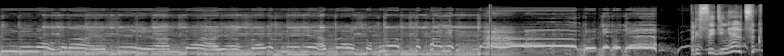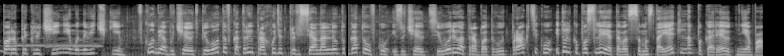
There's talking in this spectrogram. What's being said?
Ты меня узнаешь и оттаешь, а если не оттаешь, то просто полетай. Присоединяются к параприключениям и новички. В клубе обучают пилотов, которые проходят профессиональную подготовку, изучают теорию, отрабатывают практику и только после этого самостоятельно покоряют небо.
